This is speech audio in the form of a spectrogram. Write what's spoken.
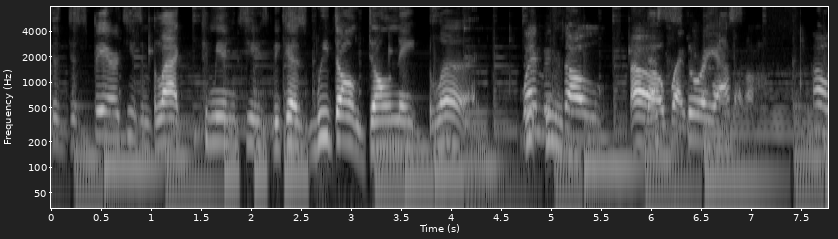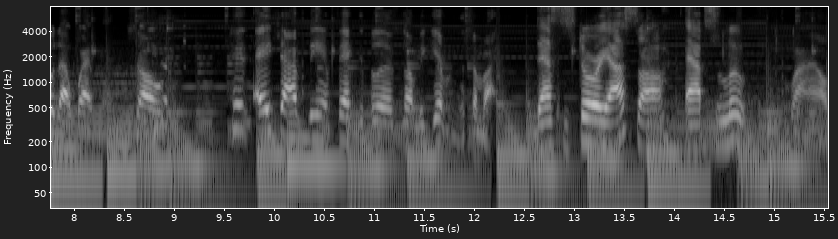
the disparities in black communities because we don't donate blood. wait a minute. So, uh, That's the wait, story I saw. Hold up, wait a minute. So, his HIV infected blood is gonna be given to somebody. That's the story I saw. Absolutely. Wow.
